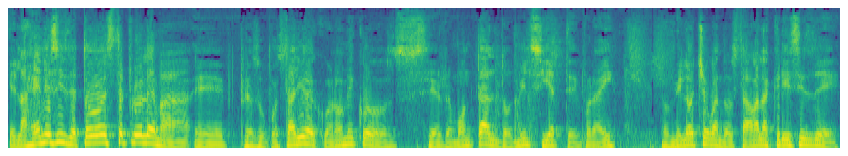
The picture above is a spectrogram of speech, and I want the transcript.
Eh, La génesis de todo este problema eh, presupuestario económico se remonta al 2007, por ahí, 2008, cuando estaba la crisis de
